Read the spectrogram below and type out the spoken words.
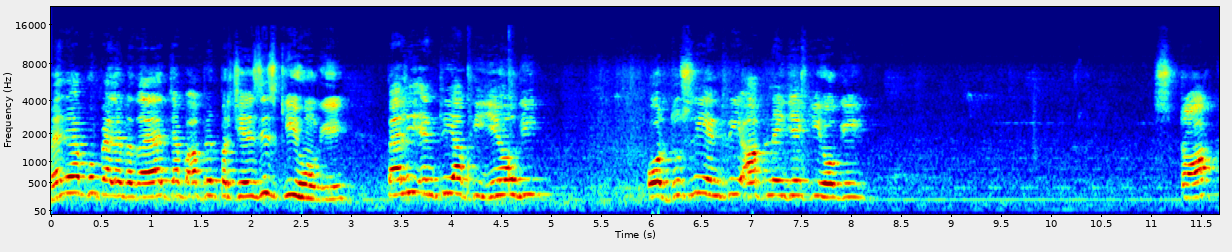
मैंने आपको पहले बताया, जब आपने परचेजेस की होंगी, पहली एंट्री आपकी ये होगी और दूसरी एंट्री आपने ये की होगी। Stock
